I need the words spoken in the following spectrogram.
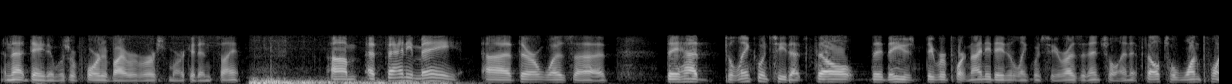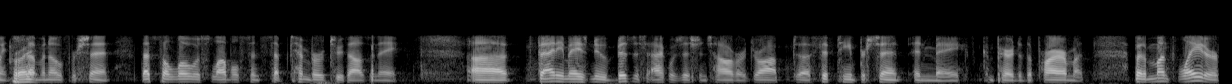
and that data was reported by Reverse Market Insight. Um, at Fannie Mae, uh, there was uh, they had delinquency that fell. They they, used, they report 90-day delinquency residential, and it fell to 1.70 percent. That's the lowest level since September 2008. Uh, Fannie Mae's new business acquisitions, however, dropped uh, 15% in May compared to the prior month. But a month later,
